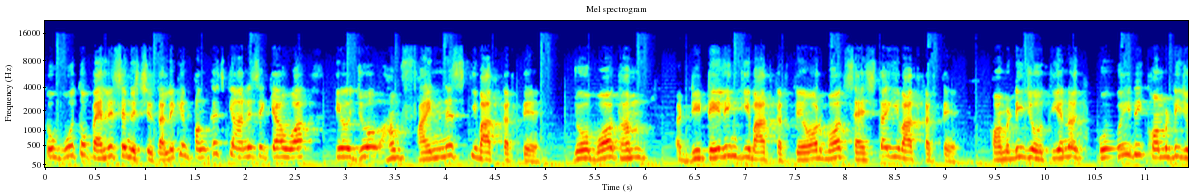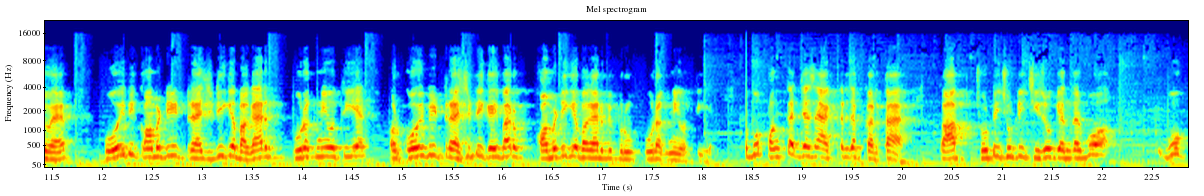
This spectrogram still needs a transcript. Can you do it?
तो वो तो पहले से निश्चित था, लेकिन पंकज के आने से क्या हुआ कि जो हम फाइननेस की बात करते हैं, जो बहुत हम डिटेलिंग की बात करते हैं और बहुत सहजता की बात करते हैं कॉमेडी जो होती है ना, कोई भी कॉमेडी जो है, कोई भी कॉमेडी ट्रेजिडी के बगैर पूरक नहीं होती है और कोई भी ट्रेजिडी कई बार कॉमेडी के बगैर भी पूरक नहीं होती है। तो वो पंकज जैसा एक्टर जब करता है तो आप छोटी छोटी चीज़ों के अंदर वो वो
